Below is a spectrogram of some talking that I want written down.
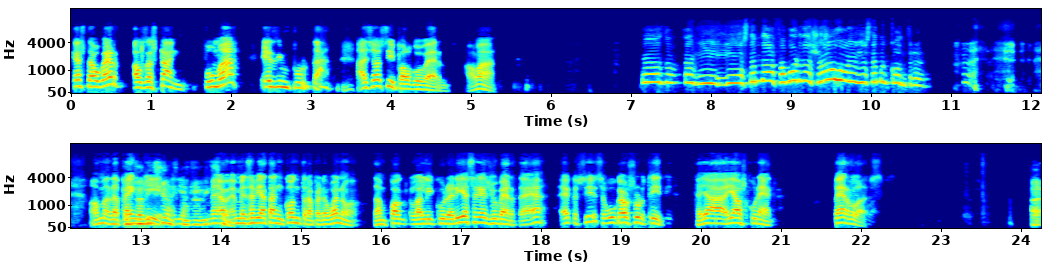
que està obert? Els estancs. Fumar és important. Això sí, pel govern. Home, Eh, Aquí, I estem de favor d'això o hi estem en contra? home, depèn qui. Més, aviat en contra, però bueno, tampoc... La licoreria segueix oberta, eh? Eh que sí? Segur que heu sortit, que ja, ja us conec. Perles. Eh,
